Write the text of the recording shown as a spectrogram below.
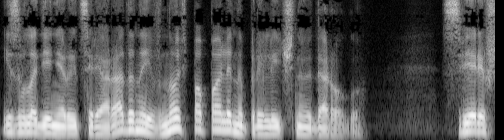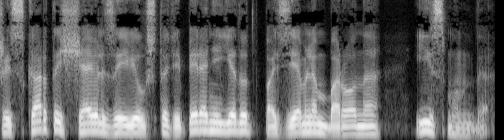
из владения рыцаря Арадана и вновь попали на приличную дорогу. Сверившись с картой, Щавель заявил, что теперь они едут по землям барона Исмунда.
